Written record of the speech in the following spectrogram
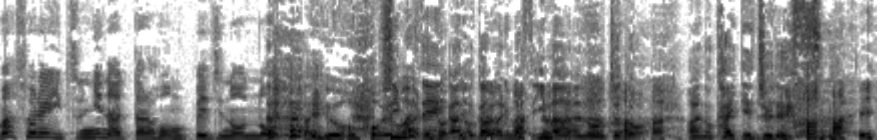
まあそれいつになったらホームページのんのとかいうお声すいまもあるので せん、あの、頑張ります。今、あの、ちょっと、あの、改定中です。はい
